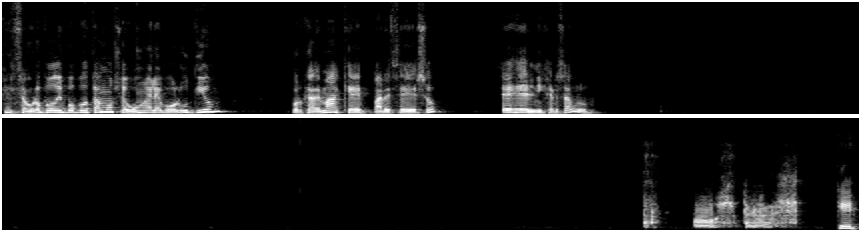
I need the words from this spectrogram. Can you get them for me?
el saurópodo hipopótamo, según el Evolution, porque además que parece eso, es el Nigersaurus. Ostras. ¿Qué?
